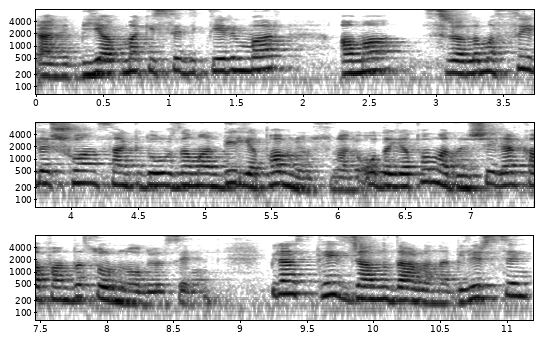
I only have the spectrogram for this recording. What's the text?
Yani bir yapmak istediklerin var ama sıralamasıyla şu an sanki doğru zaman değil yapamıyorsun. Hani o da yapamadığın şeyler kafanda sorun oluyor senin. Biraz tez canlı davranabilirsin.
